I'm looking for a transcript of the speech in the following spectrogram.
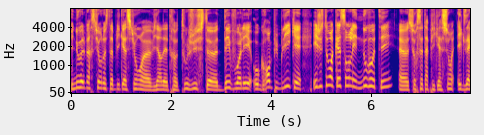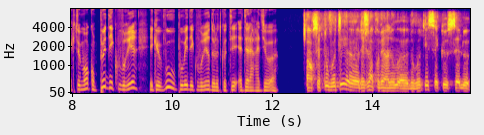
Une nouvelle version de cette application euh, vient d'être tout juste euh, dévoilée au grand public. Et, justement, quelles sont les nouveautés sur cette application exactement qu'on peut découvrir et que vous, vous pouvez découvrir de l'autre côté de la radio alors cette nouveauté, euh, déjà la première euh, nouveauté, c'est que c'est le,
